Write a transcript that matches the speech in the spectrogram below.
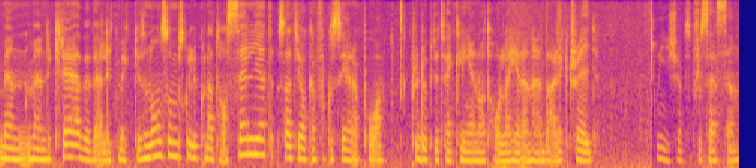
Men, men det kräver väldigt mycket. Så någon som skulle kunna ta säljet så att jag kan fokusera på produktutvecklingen och att hålla hela den här direct trade och inköpsprocessen.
